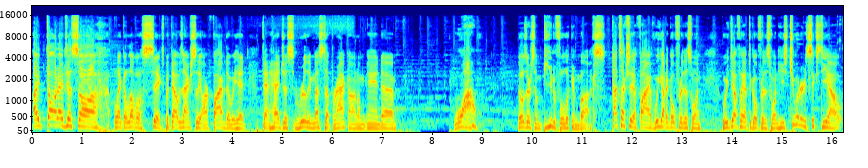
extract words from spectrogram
I thought I just saw like a level 6, but that was actually our 5 that we hit that had just really messed up rack on them. And, uh, wow. Those are some beautiful looking bucks. That's actually a 5. We got to go for this one. We definitely have to go for this one. He's 260 out.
